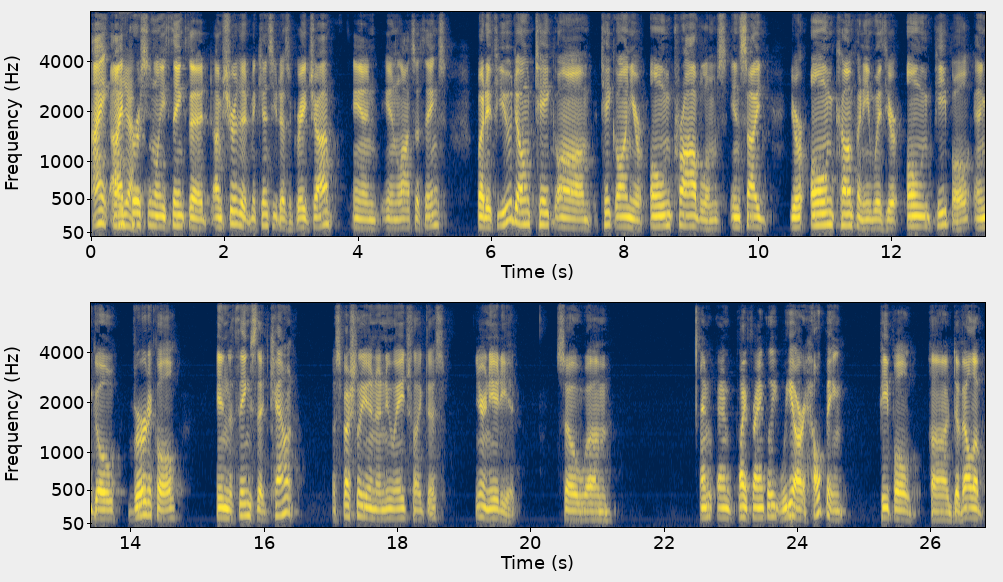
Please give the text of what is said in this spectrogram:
I, oh, I yeah. personally think that I'm sure that McKinsey does a great job and in lots of things, but if you don't take um take on your own problems inside your own company with your own people and go vertical in the things that count, especially in a new age like this, you're an idiot. So, um, and and quite frankly, we are helping people uh, develop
